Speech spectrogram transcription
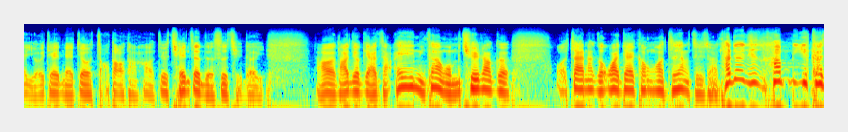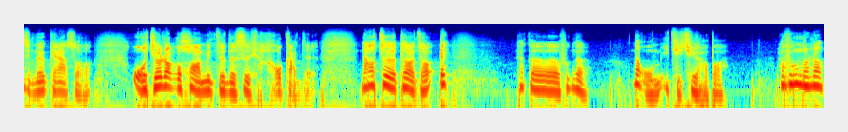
有一天呢就找到他哈，就签证的事情而已。然后他就给他讲，哎，你看我们去那个我在那个外太空啊，这样子讲，他就他一开始没有跟他说，我觉得那个画面真的是好感人。然后最后突然说，哎，那个峰哥，那我们一起去好不好？那峰哥说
